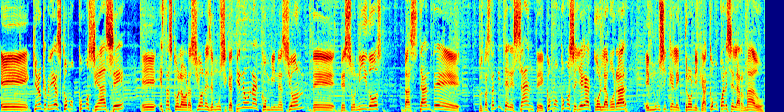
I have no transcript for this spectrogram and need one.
Eh, quiero que me digas cómo, cómo se hace eh, estas colaboraciones de música. Tiene una combinación de, de sonidos bastante, pues bastante interesante. ¿Cómo, ¿Cómo se llega a colaborar en música electrónica? ¿Cómo, ¿Cuál es el armado?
